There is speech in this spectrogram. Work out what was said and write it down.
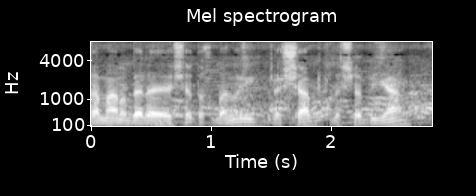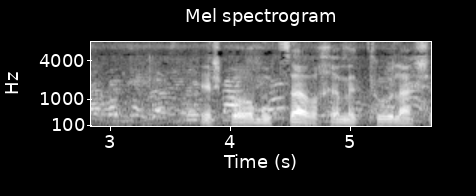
טמנו בשטח בנוי, לשב, לשבייה. יש פה מוצב אחרי מטולה ש...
